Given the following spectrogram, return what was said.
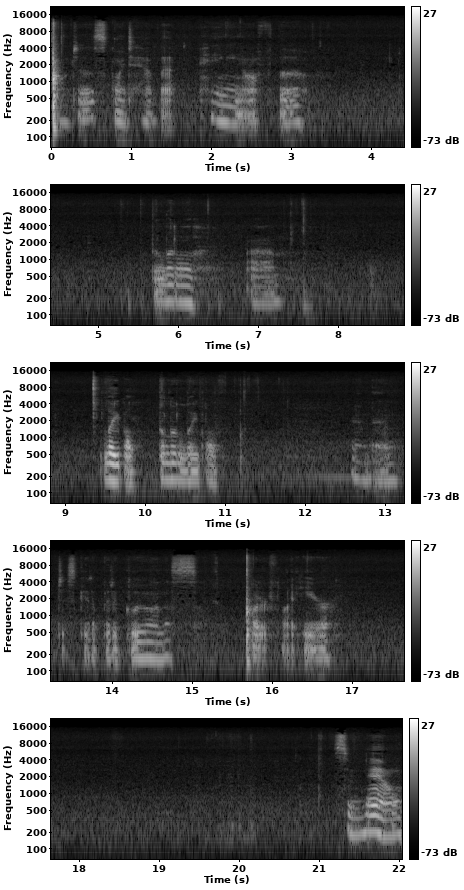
So I'm just going to have that hanging off the the little um, label, the little label. And then just get a bit of glue on this butterfly here. So now,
